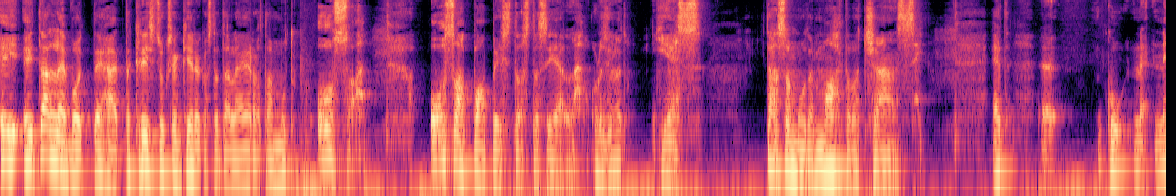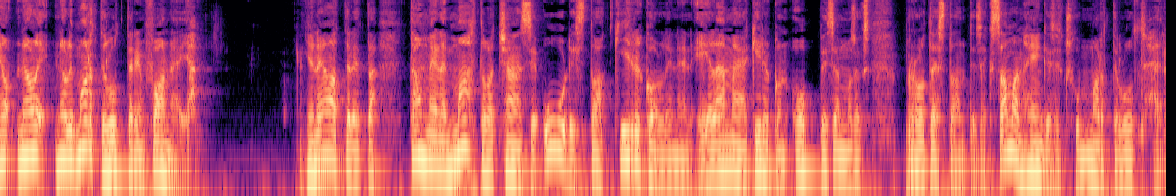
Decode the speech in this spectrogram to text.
ei, ei tälleen voi tehdä, että Kristuksen kirkosta tälle erota, mutta osa, osa papistosta siellä oli sillä, että yes, tässä on muuten mahtava chanssi. Että kun ne, ne, ne, oli, ne oli Martti Lutherin faneja. Ja ne ajattelivat, että tämä on meille mahtava chanssi uudistaa kirkollinen elämä ja kirkon oppi semmoiseksi protestanttiseksi, samanhenkiseksi kuin Martti Luther.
